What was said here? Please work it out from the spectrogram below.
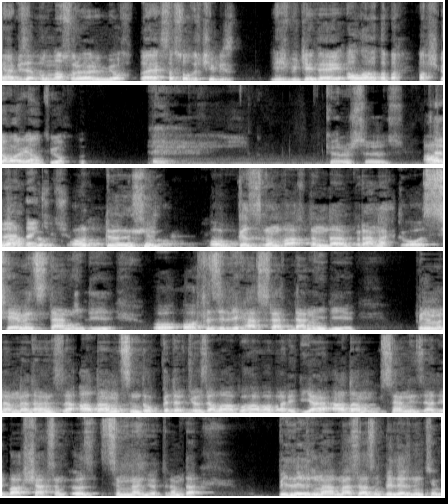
yəni bizə bundan sonra ölüm yoxdur. Əsas odur ki, biz bir gedək, Allahda baş, başqa variantı yoxdur. Görürsüz? Allah o, keçib? o döyüşün o qızğın vaxtında Quran haqqı, o sevincdən idi, o 30 illik həsrətdən idi. Bilmirəm nədənsə adam içində o qədər gözəl abu hava var idi. Yəni adam sən necədir? Bax şəxsən öz içimdən götürəm də bilirdin, məsələn bilirdin ki,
